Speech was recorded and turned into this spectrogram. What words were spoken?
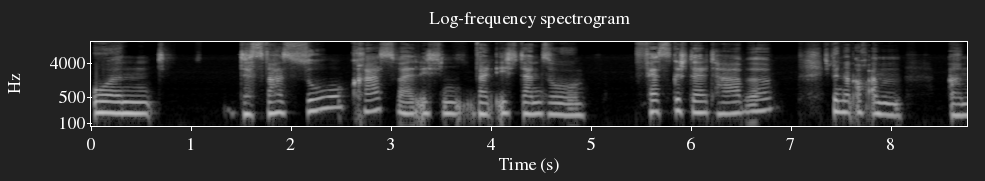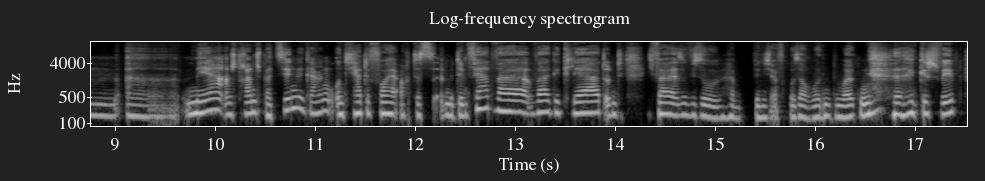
Und das war so krass, weil ich, weil ich dann so festgestellt habe, ich bin dann auch am am äh, Meer, am Strand spazieren gegangen und ich hatte vorher auch das mit dem Pferd war, war geklärt und ich war sowieso, hab, bin ich auf rosa-roten Wolken geschwebt.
